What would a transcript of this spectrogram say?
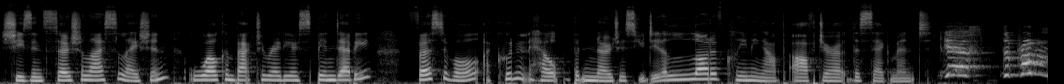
She's in social isolation. Welcome back to Radio Spin, Debbie. First of all, I couldn't help but notice you did a lot of cleaning up after the segment. Yes, the problem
